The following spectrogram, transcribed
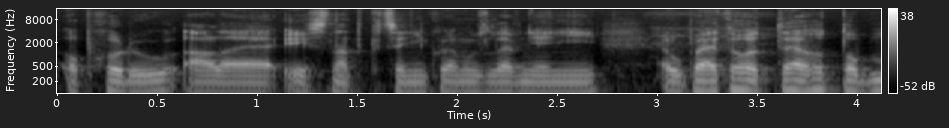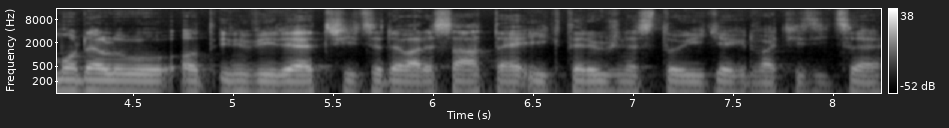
obchodu, ale i snad k ceníkovému zlevnění úplně toho, toho top modelu od Nvidia 3090 Ti, který už nestojí těch 2000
